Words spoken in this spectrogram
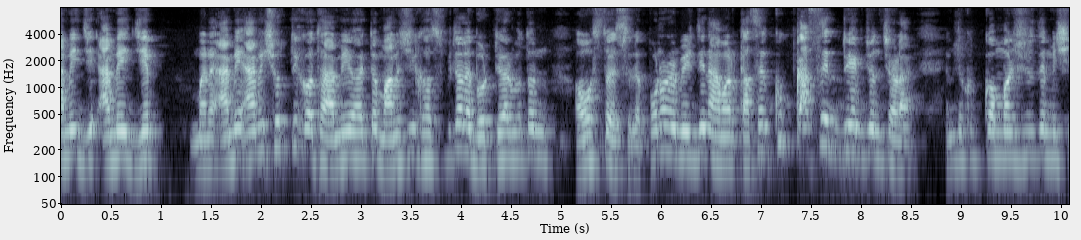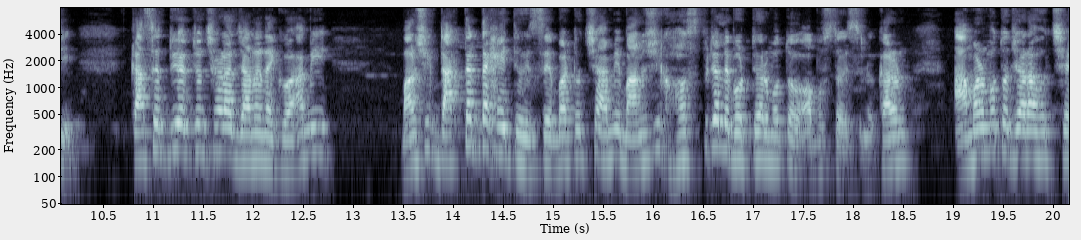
আমি যে আমি যে মানে আমি আমি সত্যি কথা, আমি হয়তো মানসিক হসপিটালে ভর্তি হওয়ার মতন অবস্থা হয়েছিল। পনেরো, বিশ দিন আমার কাছের, খুব কাছের দু একজন ছাড়া, আমি তো খুব কম মানুষের সাথে মিশি, কাছের দু একজন ছাড়া জানে না কেউ। আমি মানসিক ডাক্তার দেখাইতে হয়েছে বাট হচ্ছে আমি মানসিক হসপিটালে ভর্তি হওয়ার মতো অবস্থা হয়েছিল। কারণ আমার মতো যারা হচ্ছে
